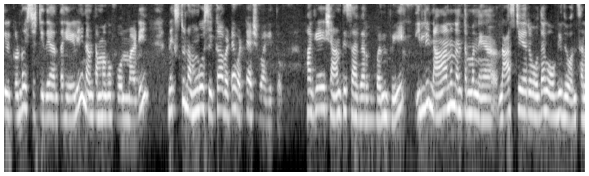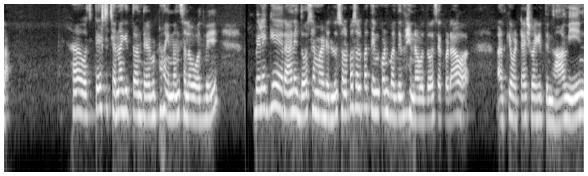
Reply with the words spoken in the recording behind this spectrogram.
ತಿಳ್ಕೊಂಡು ಇಷ್ಟಿಷ್ಟಿದೆ ಅಂತ ಹೇಳಿ ನನ್ನ ತಮ್ಮಗೂ ಫೋನ್ ಮಾಡಿ. ನೆಕ್ಸ್ಟು ನಮಗೂ ಸಿಕ್ಕಾಬಟ್ಟೆ ಹೊಟ್ಟೆ ಹಶುವಾಗಿತ್ತು. ಹಾಗೆ ಶಾಂತಿ ಸಾಗರ್ಗೆ ಬಂದ್ವಿ. ಇಲ್ಲಿ ನಾನು ನನ್ನ ತಮ್ಮನೇ ಲಾಸ್ಟ್ ಇಯರ್ ಹೋದಾಗ ಹೋಗಿದ್ವಿ ಒಂದ್ಸಲ. ಟೇಸ್ಟ್ ಚೆನ್ನಾಗಿತ್ತು ಅಂತ ಹೇಳ್ಬಿಟ್ಟು ಇನ್ನೊಂದ್ಸಲ ಹೋದ್ವಿ. ಬೆಳಗ್ಗೆ ರಾಣಿ ದೋಸೆ ಮಾಡಿದ್ಲು. ಸ್ವಲ್ಪ ಸ್ವಲ್ಪ ತಿನ್ಕೊಂಡು ಬಂದಿದ್ವಿ ನಾವು ದೋಸೆ ಕೂಡ. ಅದಕ್ಕೆ ಹೊಟ್ಟೆ ಹಶ್ವಾಗಿತ್ತು ನಾವೇನು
